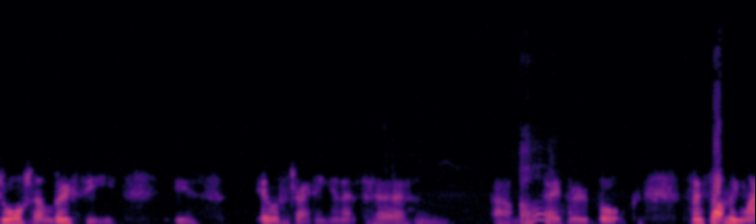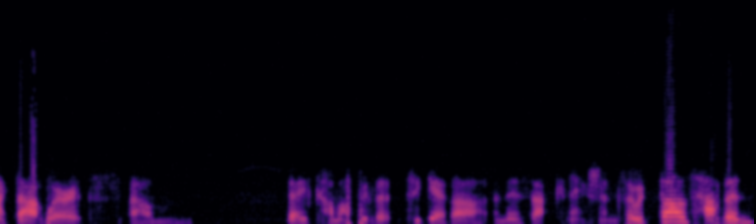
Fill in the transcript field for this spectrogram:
daughter Lucy is illustrating, and it's her um, Oh. debut book. So something like that, where it's um, they've come up with it together, and there's that connection. So it does happen,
